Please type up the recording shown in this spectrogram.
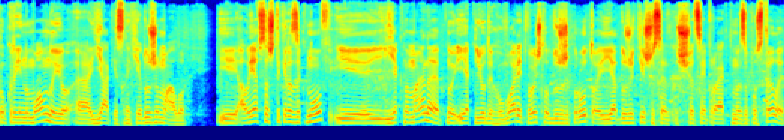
україномовною е, якісних є дуже мало. І, але я все ж таки ризикнув, і як на мене, ну і як люди говорять, вийшло дуже круто. І я дуже тішуся, що цей проект ми запустили.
